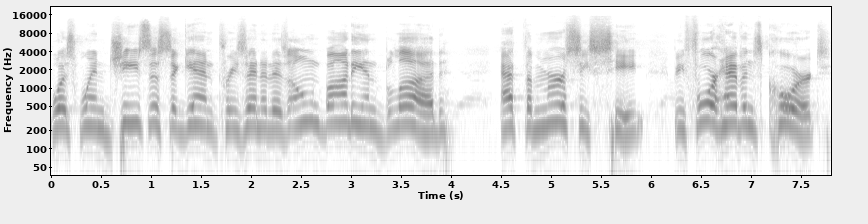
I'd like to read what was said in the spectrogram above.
was when Jesus again presented his own body and blood at the mercy seat before heaven's court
